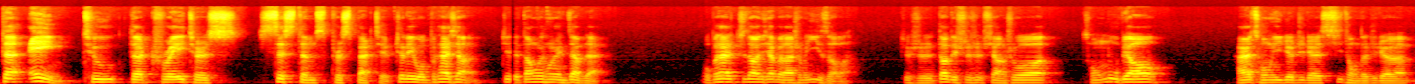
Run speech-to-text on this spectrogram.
the aim to the creators system's perspective。这里我不太想，这个当归同学你在不在？我不太知道你想表达什么意思吧？ 就是到底是想说从目标，还是从一个这个系统的这个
